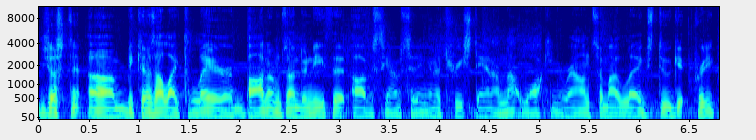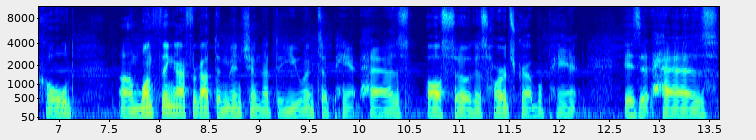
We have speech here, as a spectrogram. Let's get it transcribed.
just um, because I like to layer bottoms underneath it. Obviously I'm sitting in a tree stand, I'm not walking around, so my legs do get pretty cold. Um, one thing I forgot to mention that the Uinta pant has, also this Hardscrabble pant, is it has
